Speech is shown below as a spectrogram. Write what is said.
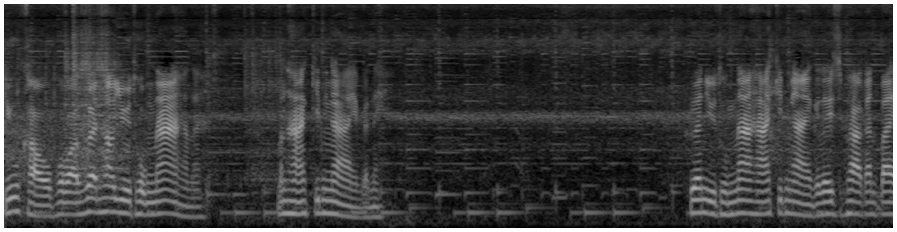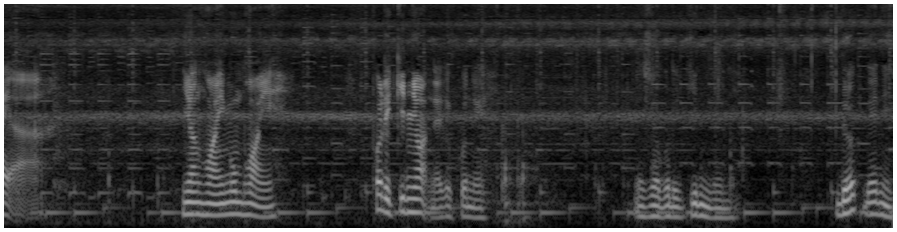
หิวเขาวเพราะว่าเพื่อนเฮาอยู่ทงหน้าหั้นนะมันหากินง่ายปะนี่เพื่อนอยู่ทงหน้าหากินง่ายก็เลยสิพากันไปอ่าเยังหอยงมหอยพอได้กินยอดเลยทุกคนเลยเดี๋ยวจะพอได้กินเลยนี่เด็กได้นี่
